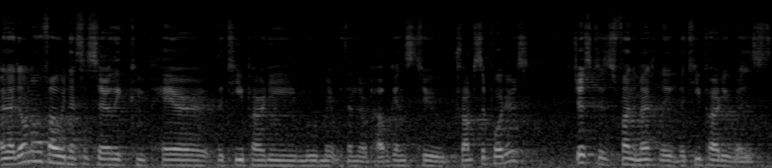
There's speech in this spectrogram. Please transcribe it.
and I don't know if I would necessarily compare the Tea Party movement within the Republicans to Trump supporters, just because fundamentally the Tea Party was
